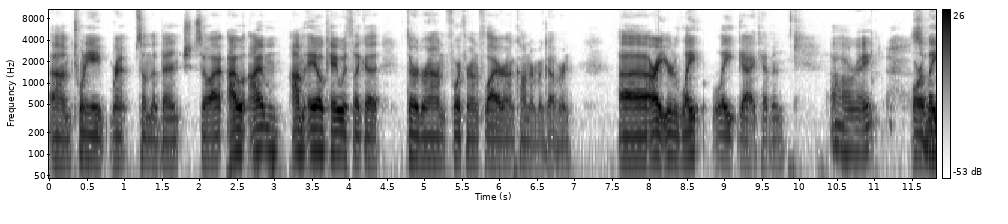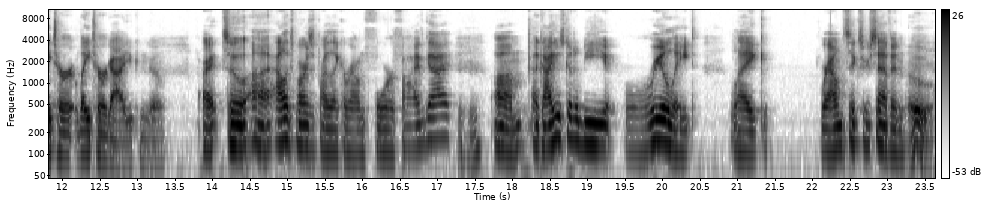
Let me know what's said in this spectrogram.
um, 28 reps on the bench. So I, I I'm I'm a okay with like a third round, fourth round flyer on Connor McGovern. Uh, all right, your late late guy, Kevin, All right. or So- later later guy, you can go. All right, so uh, Alex Bars is probably like around four or five guy. Um, a guy who's going to be real late, like round six or seven, Ooh.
